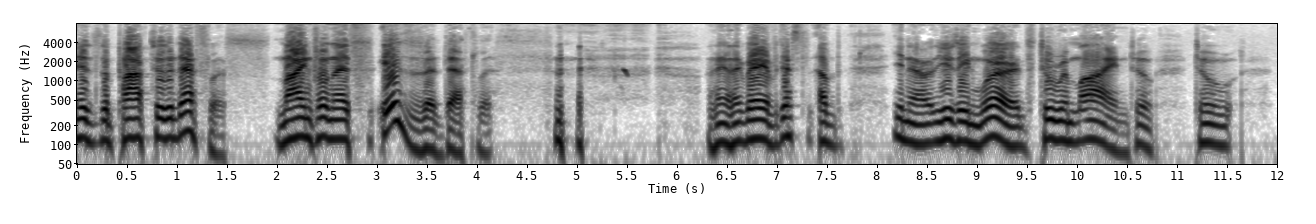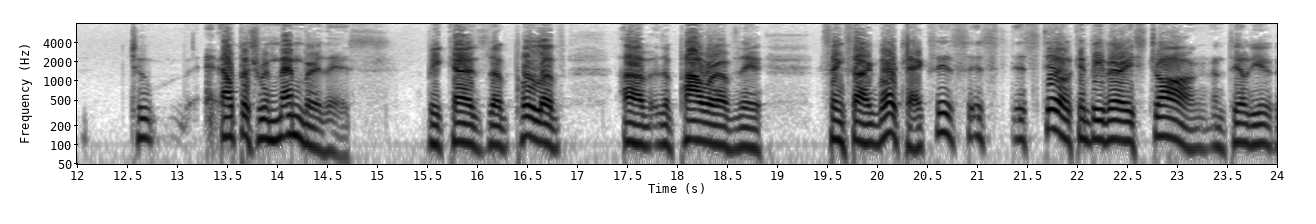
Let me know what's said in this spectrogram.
is the path to the deathless. mindfulness is the deathless. a way of just of you know using words to remind to to to help us remember this because the pull of of the power of the samsaric vortex is, is, is still can be very strong until you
